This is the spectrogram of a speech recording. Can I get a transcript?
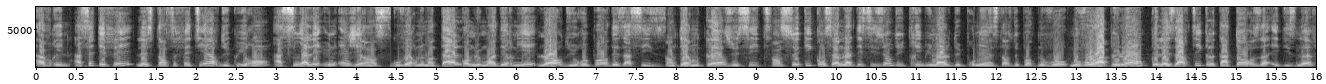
avril À cet effet, l'instance fêtière du Cuiron a signalé une ingérence gouvernementale comme le mois dernier lors du report des assises. En termes clairs, je cite, en ce qui concerne la décision du tribunal de première instance de Porte-Nouveau, nous vous rappelons que les articles 14 et 19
